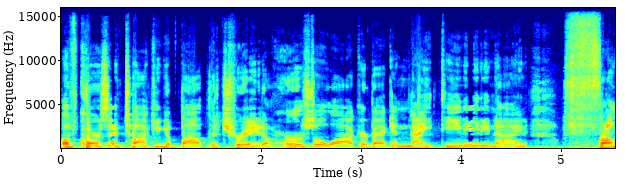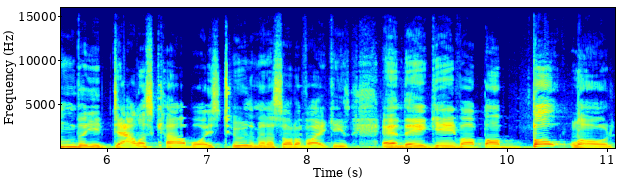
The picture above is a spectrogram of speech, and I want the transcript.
Of course, I'm talking about the trade of Herschel Walker back in 1989 from the Dallas Cowboys to the Minnesota Vikings, and they gave up a boatload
